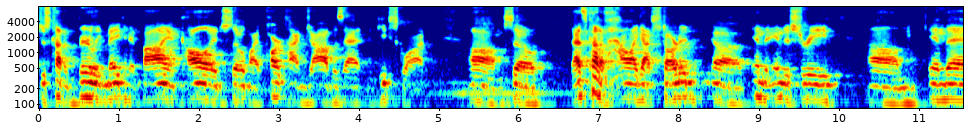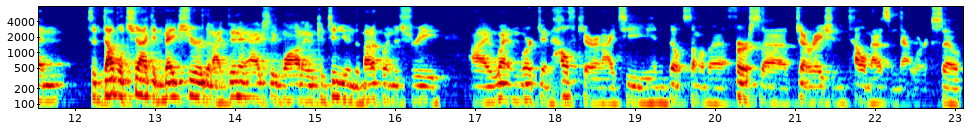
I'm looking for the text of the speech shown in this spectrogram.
just kind of barely making it by in college, so my part-time job was at the Geek Squad, um, so that's kind of how I got started uh, in the industry. Um, and then to double check and make sure that I didn't actually want to continue in the medical industry, I went and worked in healthcare and IT and built some of the first uh, generation telemedicine networks. So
